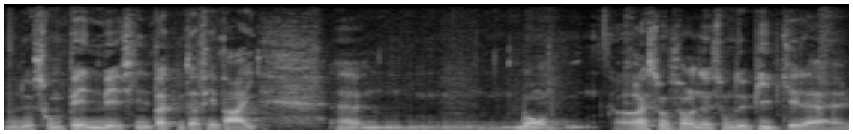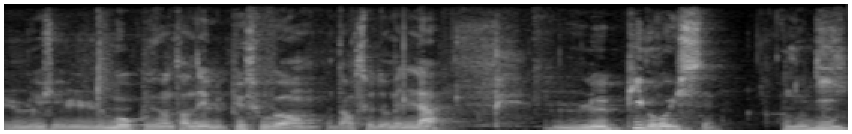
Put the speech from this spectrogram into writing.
de son PNB, ce qui n'est pas tout à fait pareil. Euh, bon, restons sur la notion de PIB, qui est le, mot que vous entendez le plus souvent dans ce domaine-là. Le PIB russe, on nous dit,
